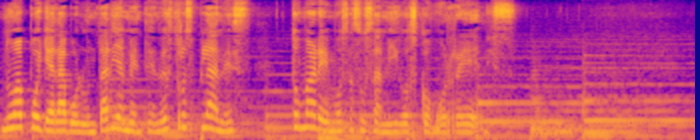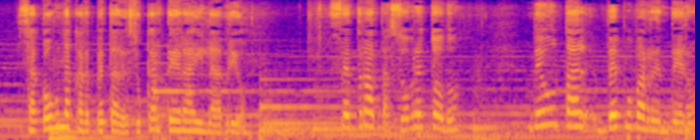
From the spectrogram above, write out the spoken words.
no apoyará voluntariamente nuestros planes, tomaremos a sus amigos como rehenes. Sacó una carpeta de su cartera y la abrió. Se trata, sobre todo, de un tal Beppo Barrendero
